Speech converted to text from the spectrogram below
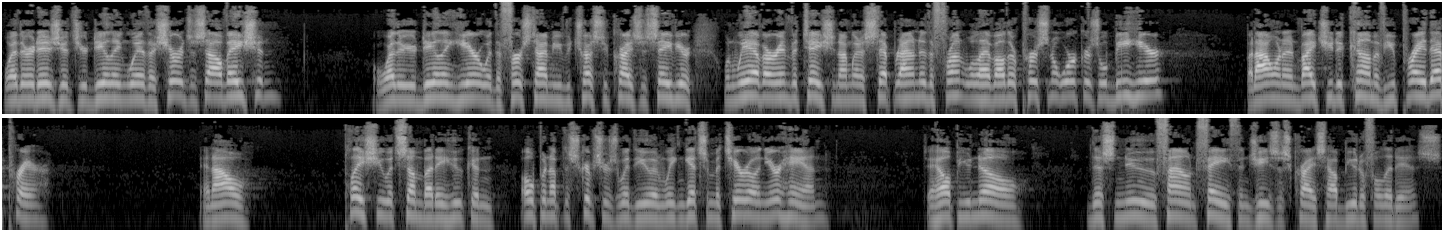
whether it is that you're dealing with assurance of salvation, or whether you're dealing here with the first time you've trusted Christ as Savior, when we have our invitation, I'm going to step round to the front. We'll have other personal workers will be here. But I want to invite you to come if you pray that prayer. And I'll place you with somebody who can open up the scriptures with you and we can get some material in your hand to help you know this new found faith in Jesus Christ, how beautiful it is.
